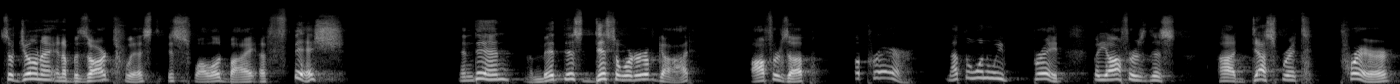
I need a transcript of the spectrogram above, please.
So Jonah, in a bizarre twist, is swallowed by a fish. And then, amid this disorder of God, offers up a prayer. Not the one we prayed, but he offers this uh, desperate prayer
